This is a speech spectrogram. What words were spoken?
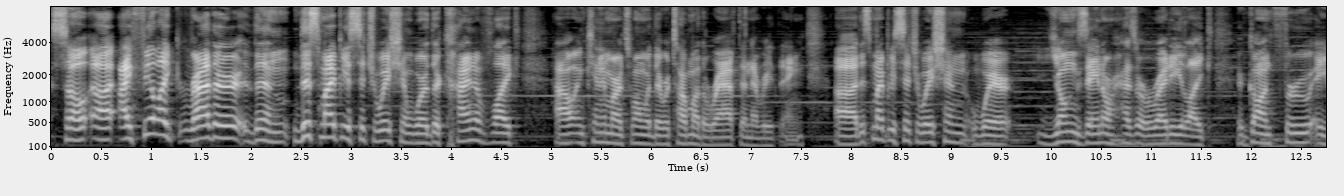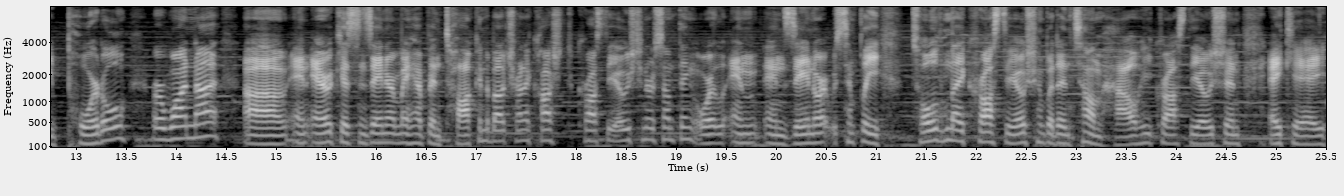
So uh, i feel like rather than this might be a situation where they're kind of like how in Kingdom Hearts 1 where they were talking about the raft and everything. Uh, this might be a situation where young Xehanort has already like gone through a portal or whatnot, um, and Eraqus and Xehanort may have been talking about trying to cross, cross the ocean or something, or and, and Xehanort simply told him they crossed the ocean but didn't tell him how he crossed the ocean, aka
